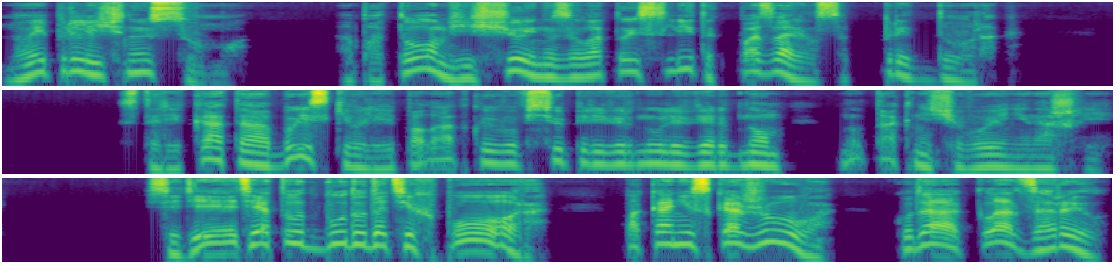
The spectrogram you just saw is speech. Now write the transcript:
но и приличную сумму. А потом еще и на золотой слиток позарился, придурок. Старика-то обыскивали, и палатку его всю перевернули вверх дном, но так ничего и не нашли. «Сидеть я тут буду до тех пор, пока не скажу, куда клад зарыл»,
